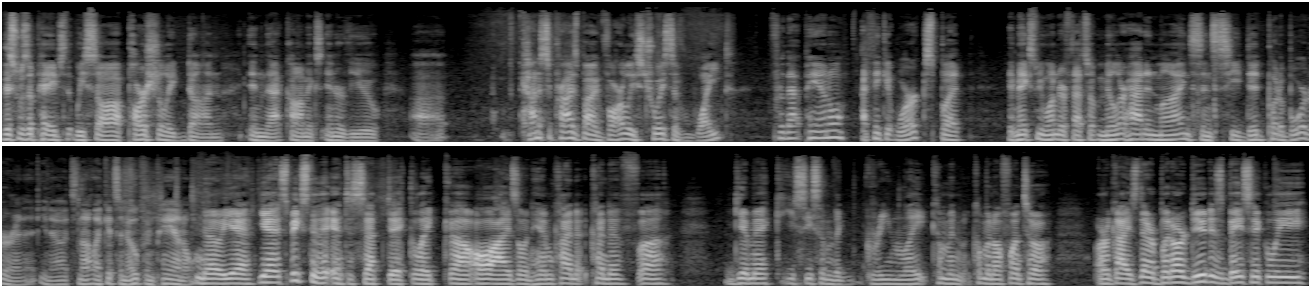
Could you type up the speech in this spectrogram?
This was a page that we saw partially done in that comics interview. Uh, kind of surprised by varley's choice of white for that panel. I think it works but it makes me wonder if that's what miller had in mind since he did put a border in it you know? It's not like it's an open panel. No, yeah, yeah. It speaks to the antiseptic, like uh, all eyes on him, kind of kind of uh, gimmick. You see some of the green light coming coming off onto our guys there, but our dude is basically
